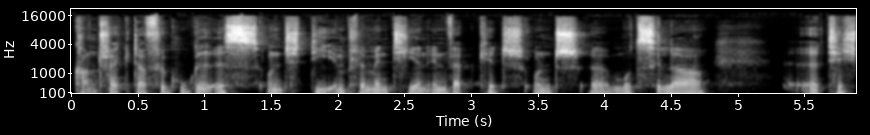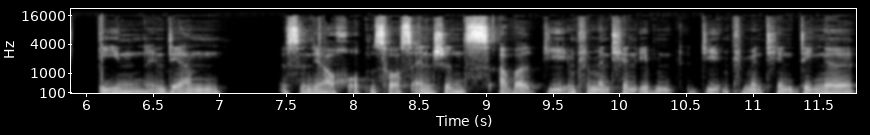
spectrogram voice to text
Contractor für Google ist und die implementieren in WebKit und äh, Mozilla äh, Technologien, in deren es sind ja auch Open Source Engines, aber die implementieren eben, die implementieren Dinge,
